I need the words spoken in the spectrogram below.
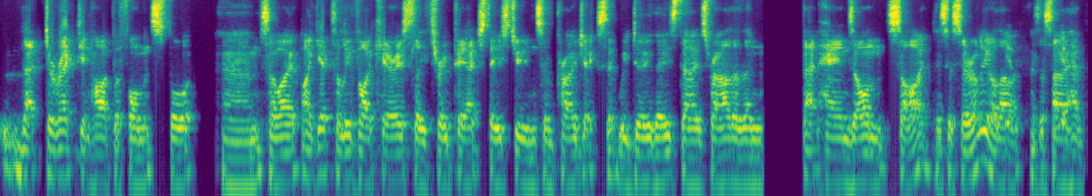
that direct in high performance sport. Um, so I, I, get to live vicariously through PhD students and projects that we do these days rather than that hands on side necessarily. Although, as I say, I have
